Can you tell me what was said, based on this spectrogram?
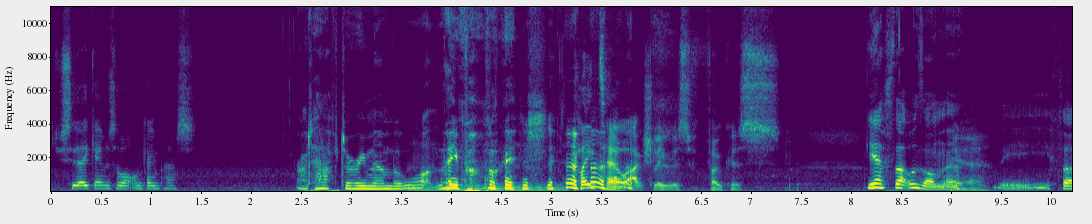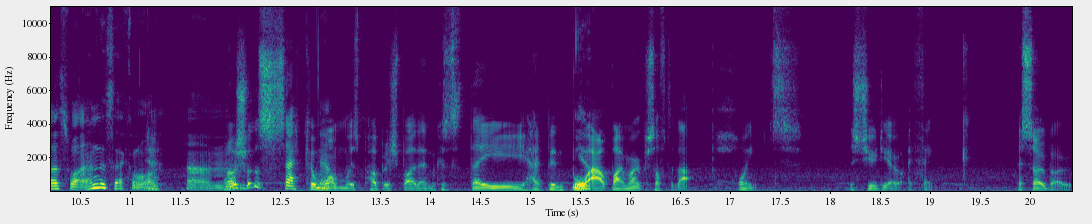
Do you see their games a lot on Game Pass? I'd have to remember what Mm. they published. Plague Tale actually was Focus. yes, that was on there. Yeah. The first one and the second one. Um, I'm not sure the second Yeah. one was published by them because they had been bought Yeah. out by Microsoft at that point. The studio, I think. Asobo.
